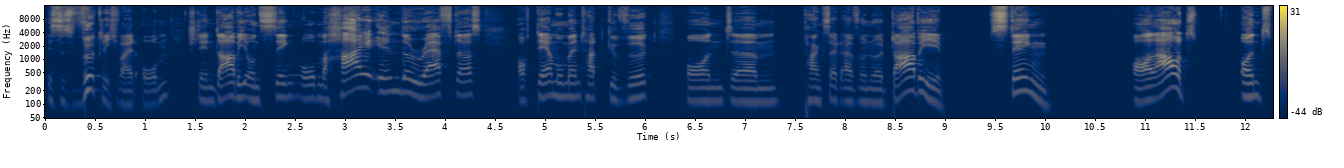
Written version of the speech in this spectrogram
ist es wirklich weit oben, stehen Darby und Sting oben, high in the rafters. Auch der Moment hat gewirkt und ähm, Punk sagt einfach nur Darby, Sting, all out. Und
